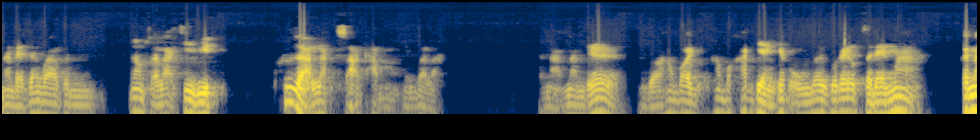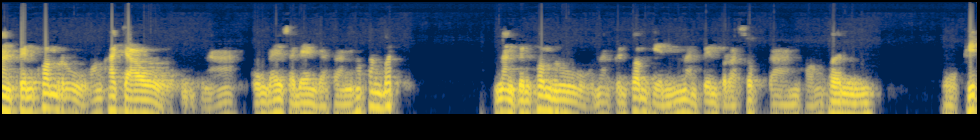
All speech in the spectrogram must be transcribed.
นั่นแหละจังว่าเป็นน้อมสละชีวิต เพื่อรักษาธรรมเห็นบ่ล่ะขนาดนั้นเด้อว่าห้ามบ่ห้ามบ่คัดแย้งจากองค์เลยก็ได้แสดงมาก็นั่นเป็นความรู้ของข้าเจ้านะองค์ใดแสดงกับสังเขาฟังเบิดนั่นเป็นความรู้นั่นเป็นความเห็นนั่นเป็นประสบการณ์ของเพิ่นเออผิด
